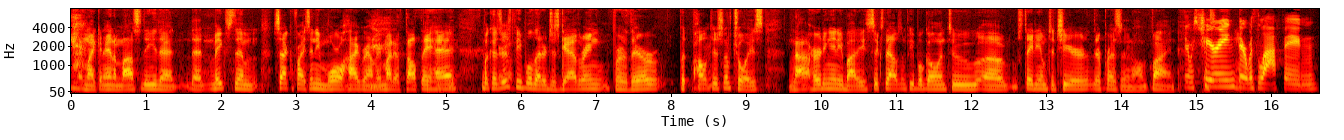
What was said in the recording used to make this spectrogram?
and like an animosity that that makes them sacrifice any moral high ground they might have thought they had, because there's people that are just gathering for their p- politician of choice, not hurting anybody. Six thousand people go into uh, stadium to cheer their president on. Fine. There was cheering, there was laughing,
